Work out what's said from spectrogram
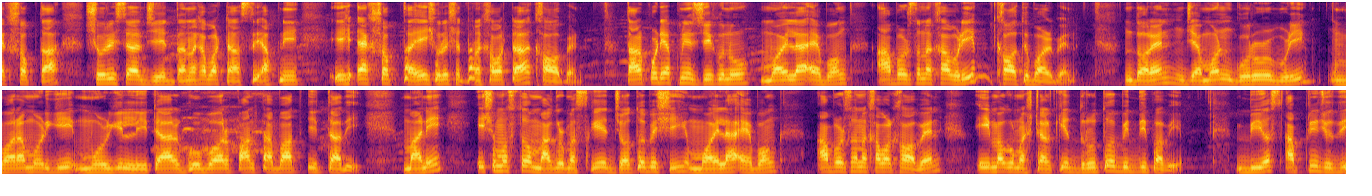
এক সপ্তাহ সরিষার যে দানা খাবারটা আছে, আপনি এই এক সপ্তাহ এই সরিষার দানা খাবারটা খাওয়াবেন। তারপরে আপনি যে কোনো ময়লা এবং আবর্জনা খাবারই খাওয়াতে পারবেন। ধরেন, যেমন গরুর বুড়ি, মরা মুরগি, মুরগির লিটার, গোবর, পান্তা ভাত ইত্যাদি। মানে এই সমস্ত মাগুর মাছকে যত বেশি ময়লা এবং আবর্জনা খাবার খাওয়াবেন, এই মাগুর মাছটা আর কি দ্রুত বৃদ্ধি পাবে। বিয়স, আপনি যদি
